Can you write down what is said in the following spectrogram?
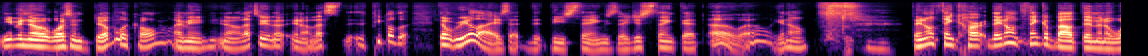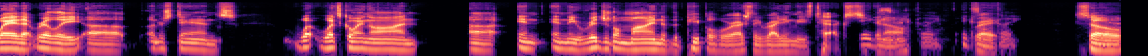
even though it wasn't biblical. I mean, you know, that's you know, that's people don't realize that, that these things. They just think that, oh well, you know, they don't think hard they don't think about them in a way that really uh, understands what what's going on uh, in in the original mind of the people who are actually writing these texts exactly. you know exactly right. so yeah.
